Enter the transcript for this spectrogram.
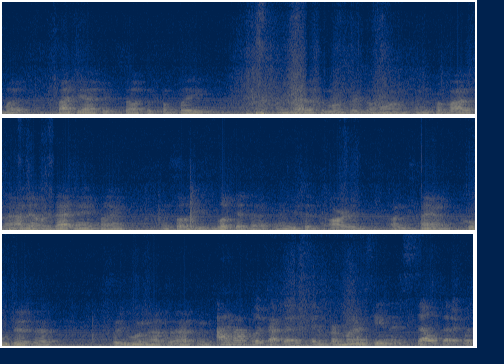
But psychiatric stuff is complete, and that is the most recent one, and the providers, and I didn't redact anything, and so if you looked at that, then you should already understand who did that, so you wouldn't have to ask me. I have looked at this and from what I'm seeing is self, that it was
